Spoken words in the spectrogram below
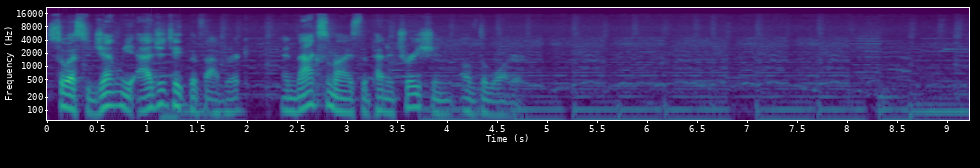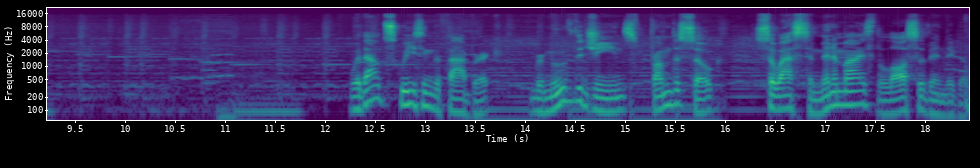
so as to gently agitate the fabric and maximize the penetration of the water. Without squeezing the fabric, remove the jeans from the soak so as to minimize the loss of indigo.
